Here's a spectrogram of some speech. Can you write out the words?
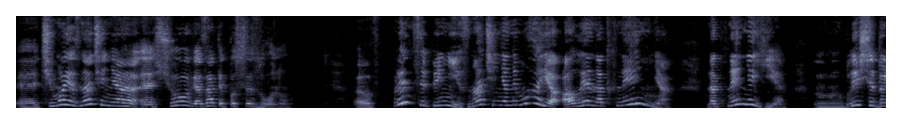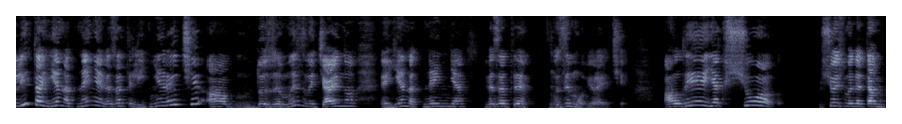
Е, Чи має значення, е, що в'язати по сезону? Е, В принципі, ні, значення немає, але натхнення, натхнення є. Ближче до літа є натхнення в'язати літні речі, а до зими, звичайно, є натхнення в'язати зимові речі. Але якщо щось мене там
